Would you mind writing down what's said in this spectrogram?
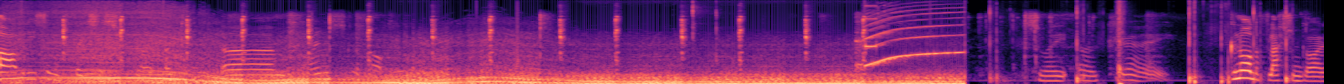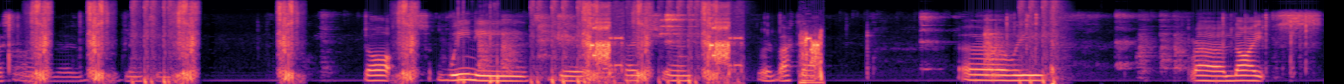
Ah, but these things fix this. Right, okay. Um, I'm just gonna park here. Sweet, okay. Ignore the flashing guys. I don't know, blinking. Dots. We need the location. Back up. Uh, we. Uh, lights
